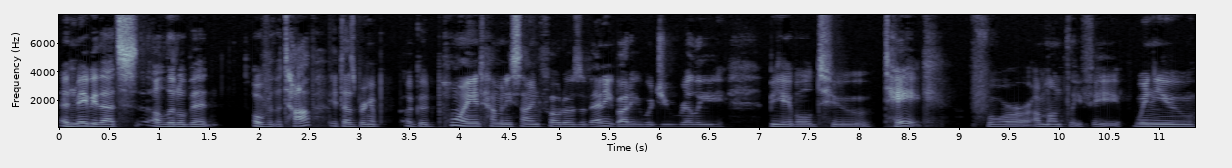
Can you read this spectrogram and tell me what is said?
and maybe that's a little bit over the top it does bring up a good point how many signed photos of anybody would you really be able to take for a monthly fee when you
